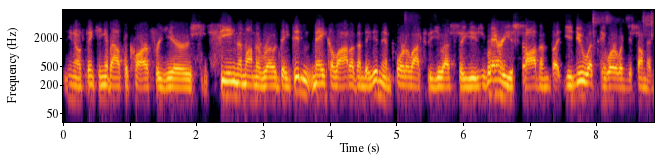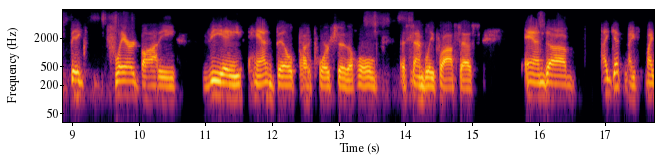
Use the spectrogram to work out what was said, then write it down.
you know, thinking about the car for years, seeing them on the road. They didn't make a lot of them. They didn't import a lot to the U.S. So you rare you saw them, but you knew what they were when you saw them. Big flared body, V8, hand built by Porsche, the whole assembly process. And um, I get my my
